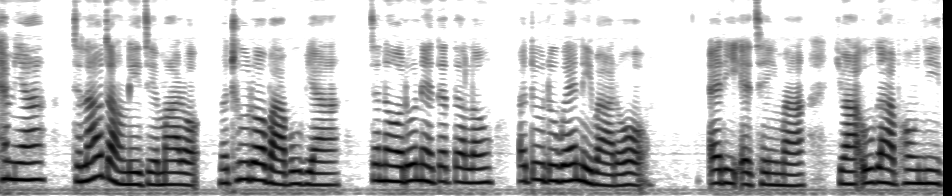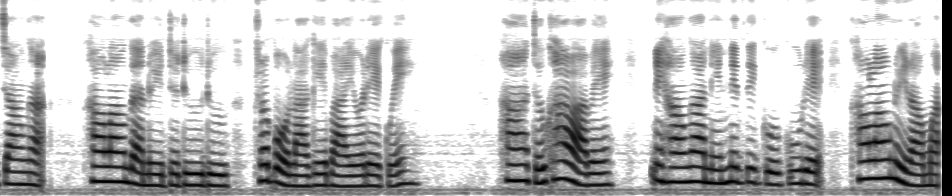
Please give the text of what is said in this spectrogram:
ခမည်းဒီလောက်တောင်နေခြင်းမတော့မထူးတော့ပါဘူးဗျာ ကျွန်တော်တို့နဲ့တက်တက်လုံးအတူတူပဲနေပါတော့အဲ့ဒီအချိန်မှာရွာဦးကဖုန်ကြီးเจ้าကခေါင်းလောင်းတန်တွေတူတူတူထွက်ပေါ်လာခဲ့ပါရောတဲ့ကွယ်ဟာဒုက္ခပါပဲနှစ်ဟောင်းကနေနှစ်တစ်ကိုကူးတဲ့ခေါင်းလောင်းတွေတောင်မှ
